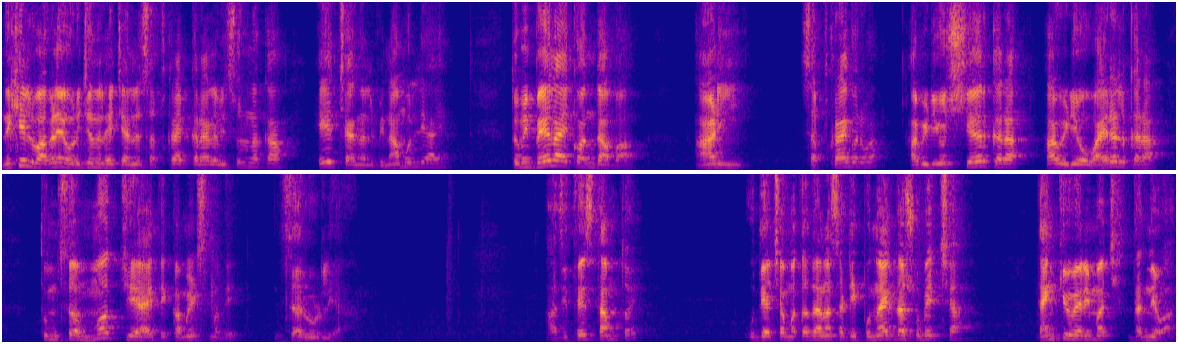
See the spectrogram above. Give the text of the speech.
निखिल वागळे ओरिजिनल हे चॅनल सबस्क्राईब करायला विसरू नका. हे चॅनल विनामूल्य आहे. तुम्ही बेल आयकॉन दाबा आणि सबस्क्रायबर व्हा. हा व्हिडिओ शेअर करा. हा व्हिडिओ व्हायरल करा. तुमचं मत जे आहे ते कमेंट्समध्ये जरूर लिहा. आज इथेच थांबतोय. उद्याच्या मतदानासाठी पुन्हा एकदा शुभेच्छा. थँक्यू व्हेरी मच धन्यवाद.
